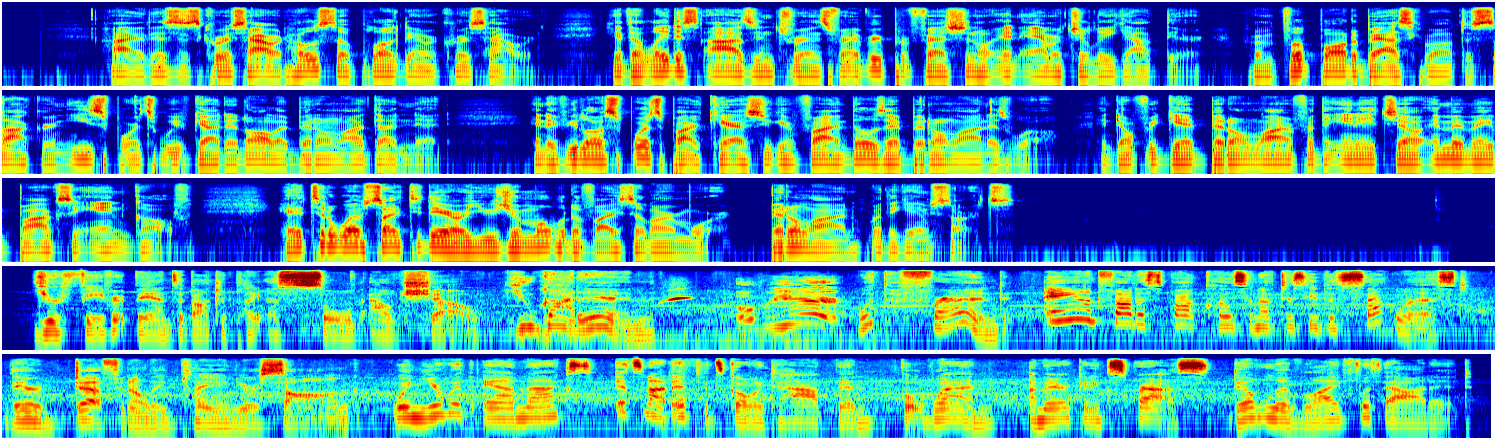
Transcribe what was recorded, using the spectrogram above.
Hi, this is Chris Howard, host of Plugged In with Chris Howard. Get the latest odds and trends for every professional and amateur league out there. From football to basketball to soccer and esports, we've got it all at betonline.net. And if you love sports podcasts, you can find those at BetOnline as well. And don't forget BetOnline for the NHL, MMA, boxing, and golf. Head to the website today or use your mobile device to learn more. BetOnline, where the game starts. Your favorite band's about to play a sold out show. You got in. Over here! With a friend and found a spot close enough to see the set list. They're definitely playing your song. When you're with Amex, it's not if it's going to happen, but when. American Express. Don't live life without it.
